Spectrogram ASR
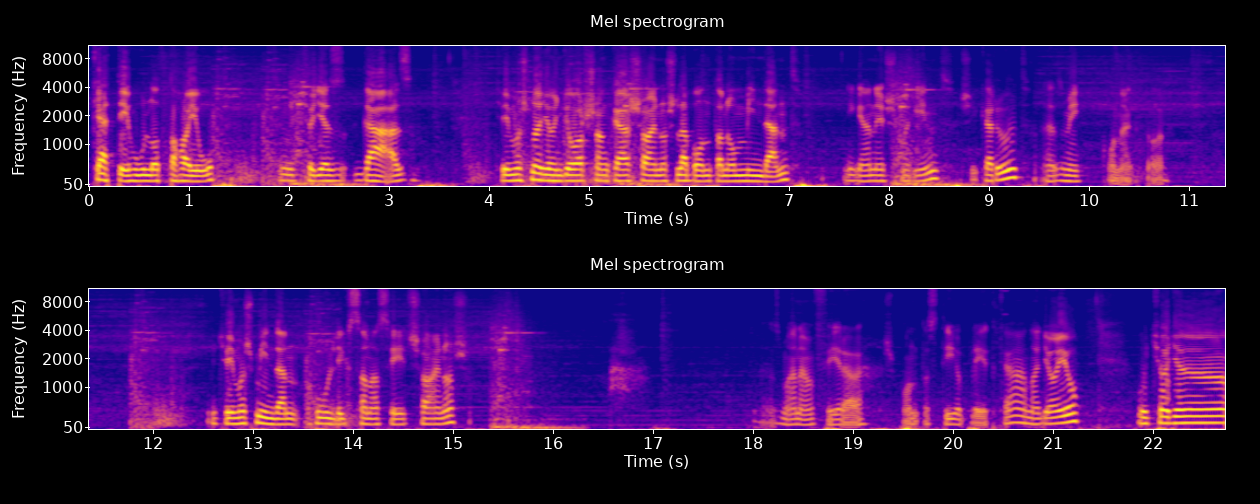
ketté hullott a hajó. Úgyhogy ez gáz. Úgyhogy most nagyon gyorsan kell sajnos lebontanom mindent. Igen, és megint sikerült. Ez mi? Konnektor. Úgyhogy most minden hullik szanaszét sajnos. Ez már nem fér el, és pont a steel plate kell, nagyon jó. Úgyhogy ö,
